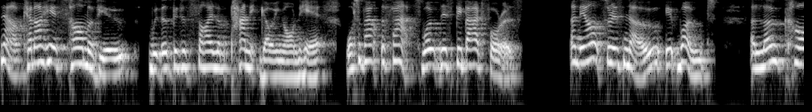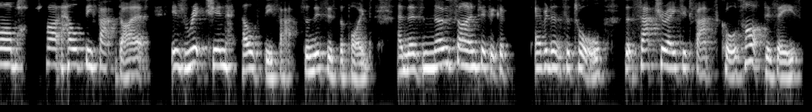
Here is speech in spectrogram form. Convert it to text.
Now, can I hear some of you with a bit of silent panic going on here? What about the fats? Won't this be bad for us? And the answer is no, it won't. A low carb, healthy fat diet is rich in healthy fats. And this is the point. And there's no scientific evidence at all that saturated fats cause heart disease.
